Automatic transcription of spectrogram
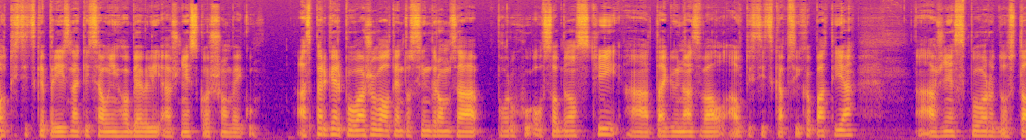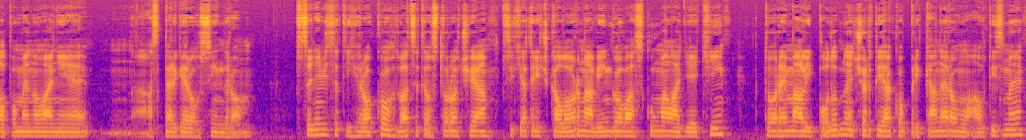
autistické príznaky sa u nich objavili až v neskoršom veku. Asperger považoval tento syndrom za poruchu osobnosti a tak ju nazval autistická psychopatia a až neskôr dostal pomenovanie Aspergerov syndrom. V 70. rokoch 20. storočia psychiatrička Lorna Wingová skúmala deti, ktoré mali podobné črty ako pri Kannerovom autizme,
